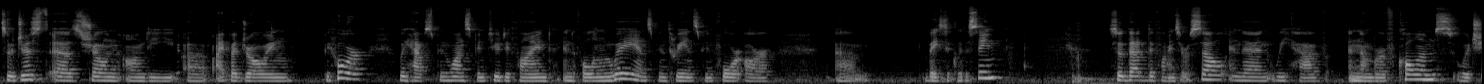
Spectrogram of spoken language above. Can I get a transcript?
So just as shown on the uh, iPad drawing before, we have spin 1, spin 2 defined in the following way, and spin 3 and spin 4 are um, basically the same. So that defines our cell, and then we have a number of columns, which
